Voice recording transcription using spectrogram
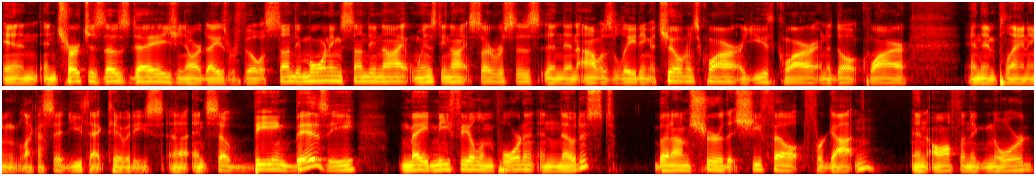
in in churches those days. You know, our days were filled with Sunday morning, Sunday night, Wednesday night services, and then I was leading a children's choir, a youth choir, an adult choir, and then planning, like I said, youth activities. Uh, and so being busy made me feel important and noticed, but I'm sure that she felt forgotten and often ignored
